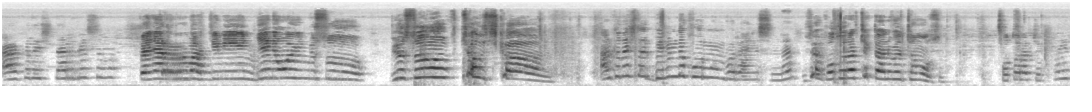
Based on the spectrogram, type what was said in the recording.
Arkadaşlar resim. Fenerbahçe'nin yeni oyuncusu Yusuf Çalışkan. Arkadaşlar benim de formam var aynısından. Sen fotoğraf çek de hani böyle tam olsun. Fotoğraf çek. Hayır.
